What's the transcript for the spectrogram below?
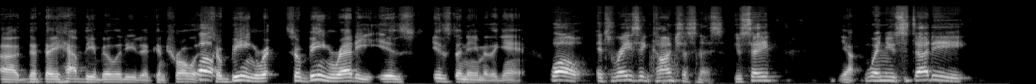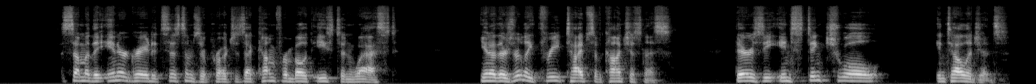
uh, that they have the ability to control it. Well- so being re- so being ready is is the name of the game. Well, it's raising consciousness. You see, Yeah. When you study some of the integrated systems approaches that come from both East and West, you know, there's really three types of consciousness. There's the instinctual intelligence,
